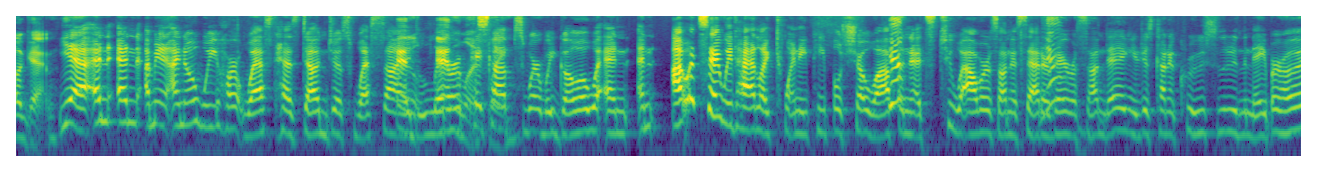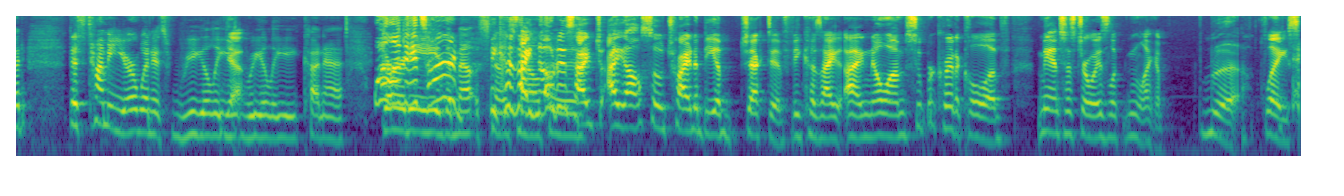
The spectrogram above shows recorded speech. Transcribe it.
again. Yeah, and and I mean, I know We Heart West has done just West Side En- litter endlessly. pickups where we go and and I would say we've had like 20 people show up Yeah. and it's 2 hours on a Saturday Yeah. or Sunday and you just kind of cruise through the neighborhood. This time of year when it's really Yeah. really kind of Well, dirty, it's hard the mel- snow's because I notice. I, I also try to be objective because I, I know I'm super critical of Manchester always looking like a place.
